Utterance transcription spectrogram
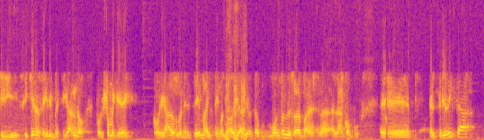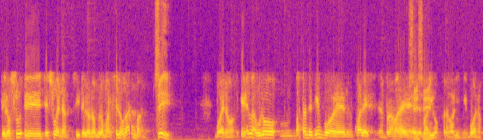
si, si quieren seguir investigando, porque yo me quedé colgado con el tema y tengo todavía abierta un montón de software para la, la compu. Eh, el periodista te lo su- eh, te suena, si te lo nombro, Marcelo Gatman. Sí, Bueno, que él laburó bastante tiempo en, ¿cuál es? En el programa de, Sí, de sí. Mario Pergolini. Bueno,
